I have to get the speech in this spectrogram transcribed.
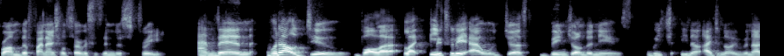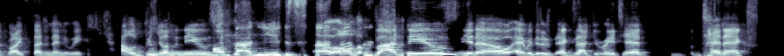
from the financial services industry. And then what I'll do, Bola, like literally, I would just binge on the news, which, you know, I do not even advise that in any way. I would binge on the news. all bad news. all the bad news, you know, everything is exaggerated 10x.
